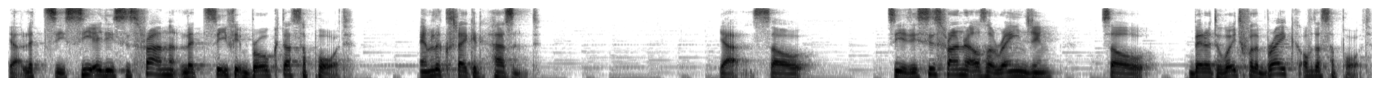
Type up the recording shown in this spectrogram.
Yeah, let's see. CAD is run. let's see if it broke the support. And looks like it hasn't. Yeah, so CAD is run also ranging, so better to wait for the break of the support.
